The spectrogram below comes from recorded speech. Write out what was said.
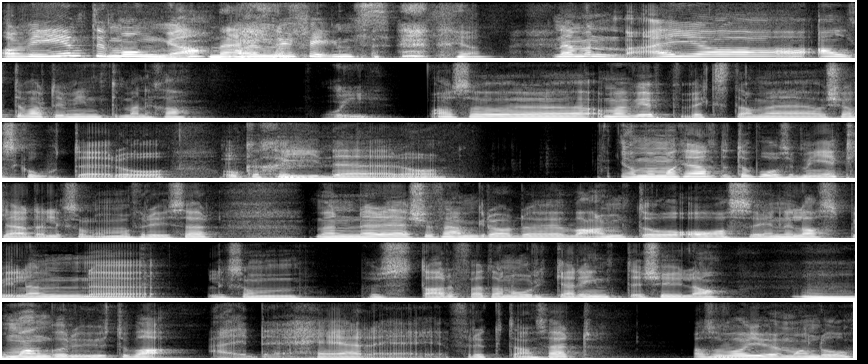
ja, vi är inte många, Nej. men det finns. Ja. Nej men jag har alltid varit en vintermänniska. Oj. Alltså, eh, ja, men vi är uppväxta med att köra skoter och åka skidor och Ja men man kan alltid ta på sig mer kläder liksom om man fryser. Men när det är 25 grader varmt och AC'n i lastbilen eh, liksom pustar för att han orkar inte kyla. Mm. Och man går ut och bara, nej det här är fruktansvärt. Alltså vad gör man då?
